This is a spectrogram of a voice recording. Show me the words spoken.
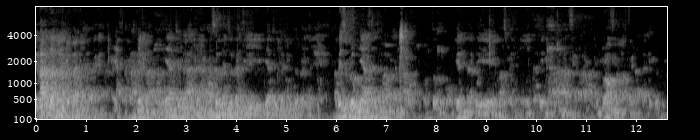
kita kan udah pernah coba nih ya. Artinya juga ada hasilnya sudah dilihat juga gitu ya. tapi sebelumnya saya cuma ingin tahu untuk mungkin dari Mas Benny dari Mas uh, Improv Mas Benata itu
